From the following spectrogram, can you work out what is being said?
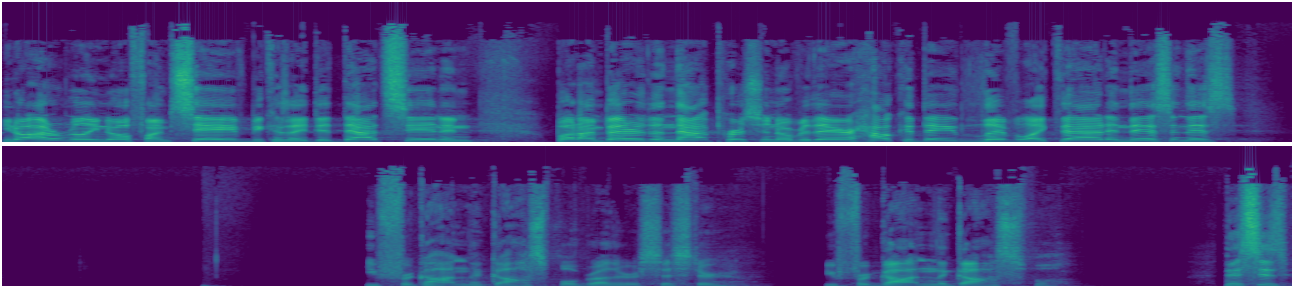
you know, I don't really know if I'm saved because I did that sin, and, but I'm better than that person over there. How could they live like that and this and this? You've forgotten the gospel, brother or sister. You've forgotten the gospel. This is,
